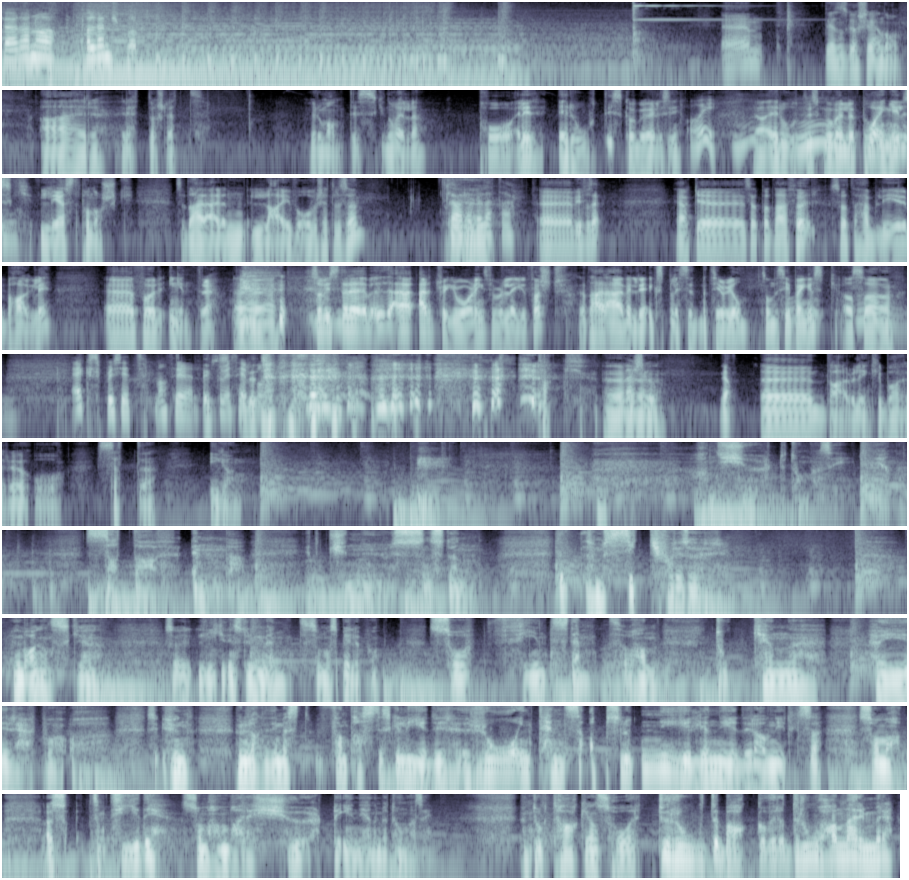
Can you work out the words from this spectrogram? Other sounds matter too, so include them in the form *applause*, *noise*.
Hører nå på Lunsjpod. Det som skal skje nå, er rett og slett romantisk novelle. På Eller erotisk, kan vi vel si. Oi. Ja, erotisk novelle på engelsk, lest på norsk. Så dette her er en live-oversettelse. Klarer du dette? Eh, vi får se. Jeg har ikke sett på dette her før, så dette her blir behagelig. Eh, for ingen, tror jeg. Eh, så hvis dere Er det trigger warnings vi burde legge ut først? Dette her er veldig explicit material, som de sier på engelsk. Altså Explicit materiell, som vi sier på *laughs* Takk. Vær så god. Ja. Eh, da er det vel egentlig bare å sette i gang. Han kjørte tunga si inn i henne. Satt av knusende stønn. Det var musikk for his ører. Hun var ganske så lik et instrument som å spille på. Så fint stemt, og han tok henne høyere på åh. Hun, hun lagde de mest fantastiske lyder, rå, intense, absolutt nydelige nyder av nytelse, som, altså, samtidig som han bare kjørte inn i henne med tunga si. Hun tok tak i hans hår, dro det bakover og dro han nærmere.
